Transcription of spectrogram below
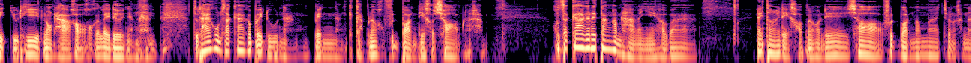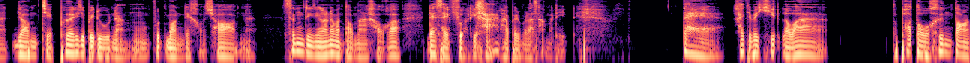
ติดอยู่ที่รองเท้าเขาเขาก็เลยเดินอย่างนั้น สุดท้ายคุณซักก้าก็ไปดูหนัง เป็นหนังเกี่ยวกับเรื่องของฟุตบอลที่เขาชอบนะครับคุณซักก้าก็ได้ตั้งคำถามอย่างนี้ครับว่า ในตอนเด็กเขาเป็นคนที่ชอบฟุตบอลมากๆ จนขนาดยอมเจ็บเพื่อที่จะไปดูหนังฟุตบอลที่เขาชอบนะ ซึ่งจริงๆแล้วในวันต่อมาเขาก็ได้ใส่เฟือกที่ขาครับเป็นเวลาสามอาทิตย์ แต่ใครจะไปคิดแล้วว่าพอโตขึ้นตอน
